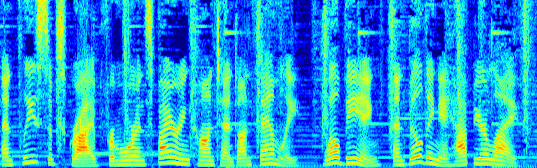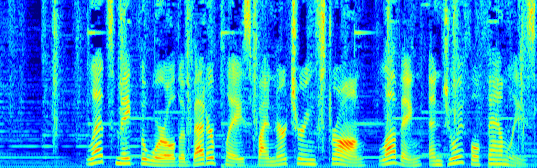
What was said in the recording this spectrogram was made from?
and please subscribe for more inspiring content on family, well-being, and building a happier life. Let's make the world a better place by nurturing strong, loving, and joyful families.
